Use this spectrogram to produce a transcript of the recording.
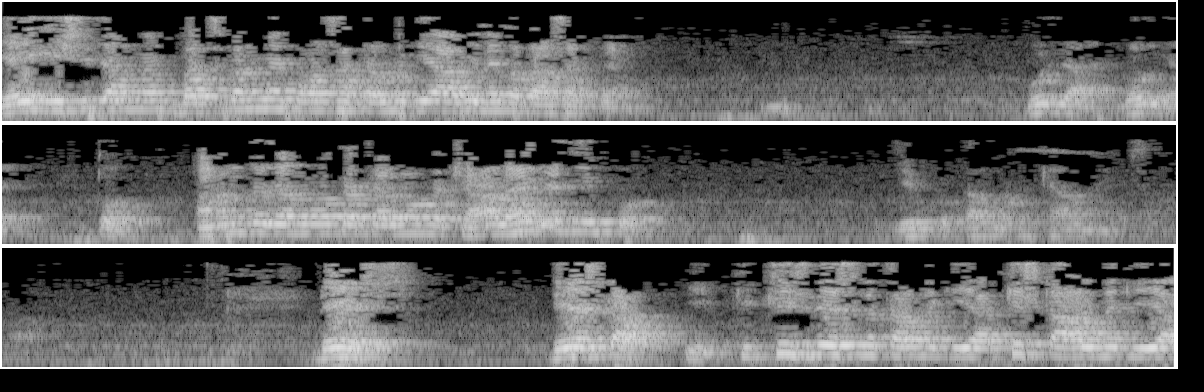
यही इसी जन्म में, बचपन में कौन सा कर्म किया, अभी नहीं बता सकते हैं। भूल जाए, भूल गए। तो अनंत जन्मों का कर्मों का ख्याल है क्या जीव को? जीव को कर्म का ख्याल नहीं हो सकता। देश देश का कि, किस देश में कर्म किया, किस काल में किया,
